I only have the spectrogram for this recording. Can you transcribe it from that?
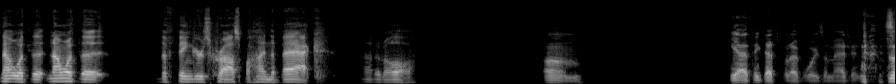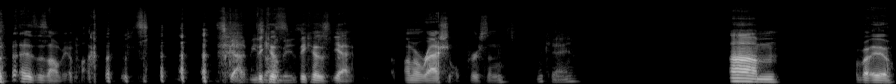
Not with the not with the the fingers crossed behind the back. Not at all. um, yeah, I think that's what I've always imagined as a, zombie apocalypse. It's got to be because zombies. because yeah, I'm a rational person. Okay. Um, What about you?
